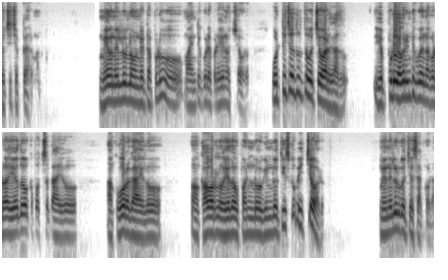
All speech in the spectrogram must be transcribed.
వచ్చి చెప్పారు మనకు. మేము నెల్లూరులో ఉండేటప్పుడు మా ఇంటికి కూడా ఎప్పుడైనా వచ్చేవాడు. ఒట్టి చేతులతో వచ్చేవాడు కాదు. ఎప్పుడు ఎవరింటికి పోయినా కూడా ఏదో ఒక పుచ్చకాయో ఆ కూరగాయలో ఆ కవర్లో ఏదో ఒక పండు గిండో తీసుకుపోయి ఇచ్చేవాడు. మేము నెల్లూరుకి వచ్చేసాక కూడా.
